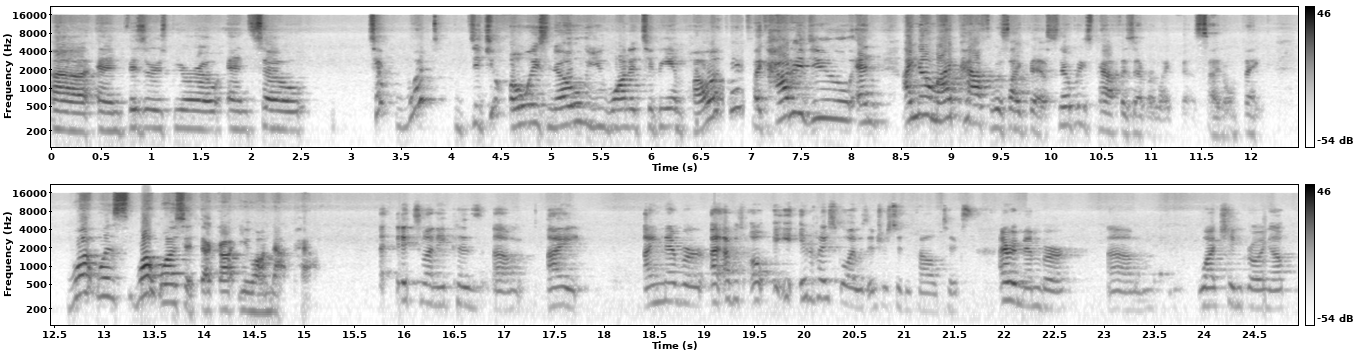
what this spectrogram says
uh, and visitors bureau. And so, Tip, what did you always know you wanted to be in politics? Like, how did you? And I know my path was like this. Nobody's path is ever like this. I don't think. What was what was it that got you on that path? It's funny because um, I I never I, I was oh, in high school I was interested in politics. I remember um, watching growing up.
